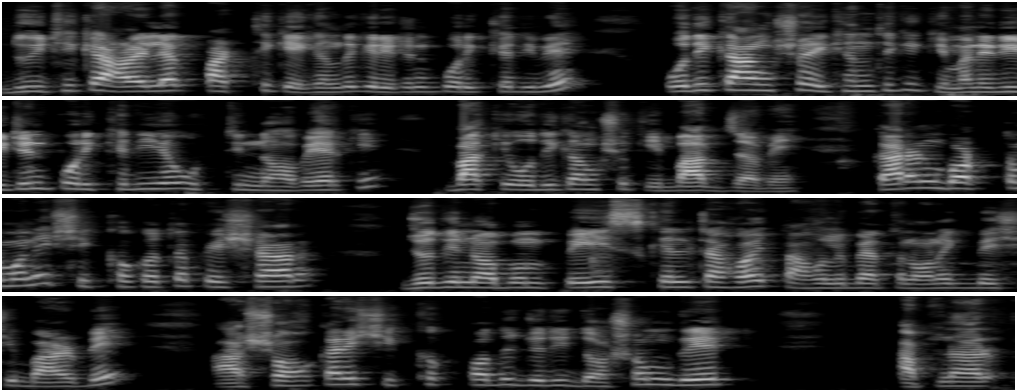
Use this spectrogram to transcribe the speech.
দুই থেকে আড়াই লাখ প্রার্থীকে এখান থেকে রিটেন পরীক্ষা দিবে। অধিকাংশ এখান থেকে কি মানে রিটেন পরীক্ষা দিয়ে উত্তীর্ণ হবে আর কি, বাকি অধিকাংশ কি বাদ যাবে। কারণ বর্তমানে শিক্ষকতা পেশার যদি নবম পে স্কেলটা হয়, তাহলে বেতন অনেক বেশি বাড়বে। আর সহকারী শিক্ষক পদে যদি দশম গ্রেড আপনার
